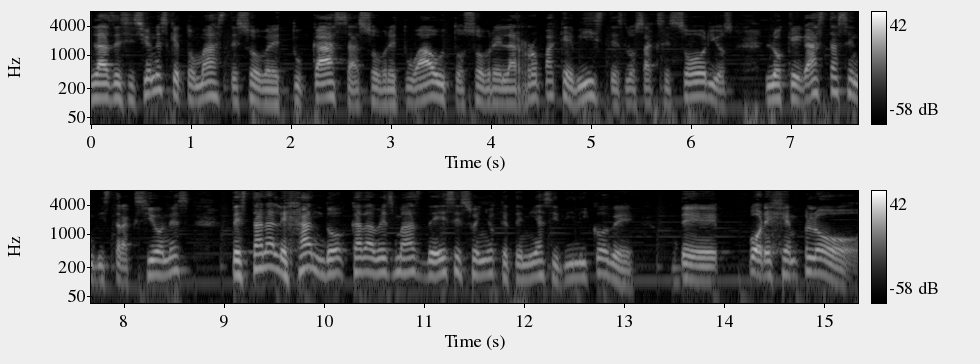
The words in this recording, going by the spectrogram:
las decisiones que tomaste sobre tu casa, sobre tu auto, sobre la ropa que vistes, los accesorios, lo que gastas en distracciones, te están alejando cada vez más de ese sueño que tenías idílico de, de por ejemplo,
